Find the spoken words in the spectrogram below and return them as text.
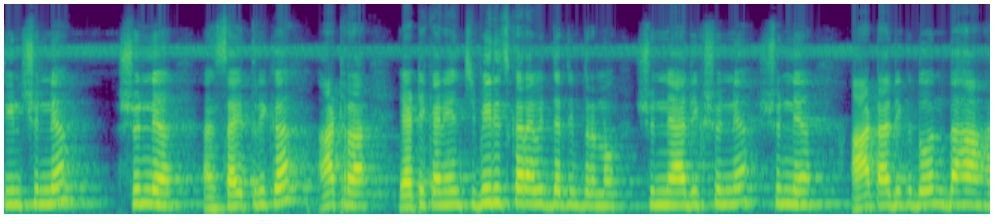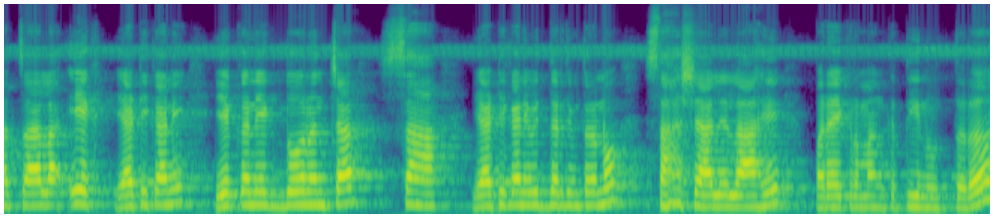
तीन शून्य शून्य आणि साहित्रिक अठरा. या ठिकाणी यांची बेरीज करा विद्यार्थी मित्रांनो. शून्य अधिक शून्य शून्य. आठ अधिक दोन दहा. हाचा आला एक. या ठिकाणी एक आणि एक दोन आणि चार सहा. या ठिकाणी विद्यार्थी मित्रांनो सहाशे आलेला आहे. पर्याय क्रमांक तीन उत्तरं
